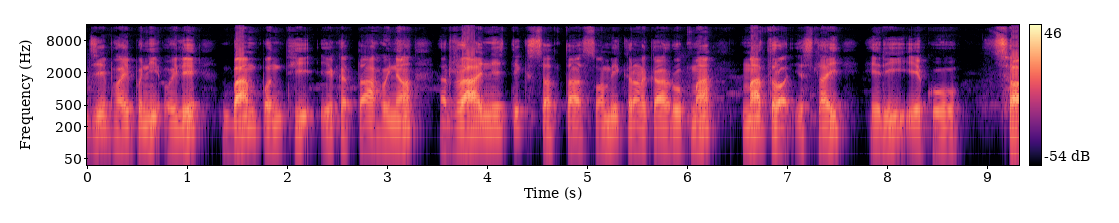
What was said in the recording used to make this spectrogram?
जे भए पनि अहिले वामपन्थी एकता होइन राजनीतिक सत्ता समीकरणका रूपमा मात्र यसलाई हेरिएको छ।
